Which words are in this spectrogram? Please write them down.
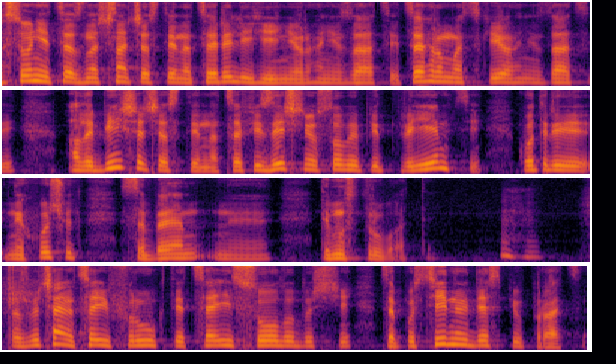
Сьогодні це значна частина це релігійні організації, це громадські організації, але більша частина це фізичні особи-підприємці, котрі не хочуть себе е, демонструвати. Та, звичайно, це і фрукти, це і солодощі, це постійно йде співпраця.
